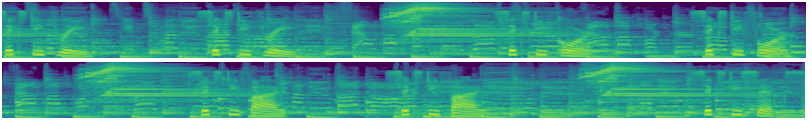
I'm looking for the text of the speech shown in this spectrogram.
63 63 64 64 65 65 66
